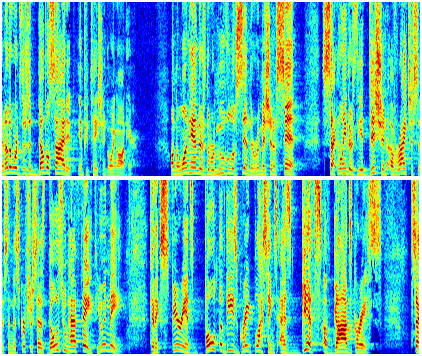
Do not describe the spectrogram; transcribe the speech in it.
In other words, there's a double sided imputation going on here. On the one hand, there's the removal of sin, the remission of sin. Secondly, there's the addition of righteousness. And the scripture says, those who have faith, you and me, can experience both of these great blessings as gifts of God's grace. 2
